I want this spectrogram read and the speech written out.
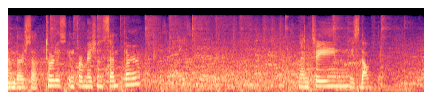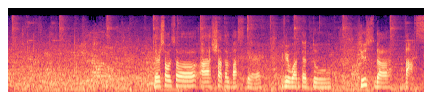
And there's a tourist information center. And train is downstairs. There's also a shuttle bus there if you wanted to use the bus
